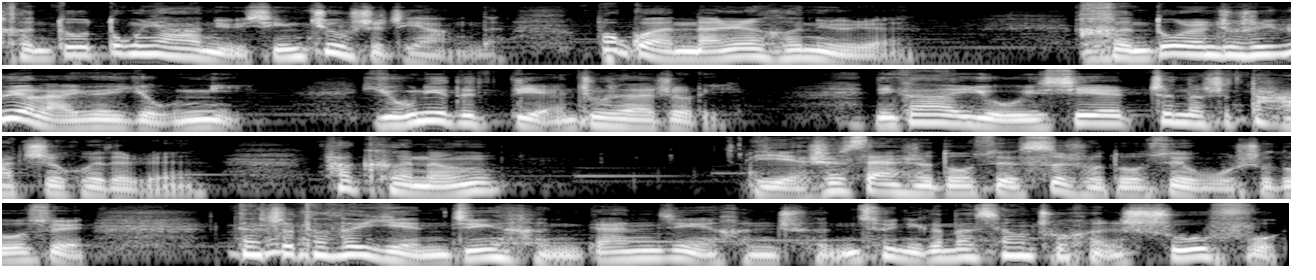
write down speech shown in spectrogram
很多东亚女性就是这样的，不管男人和女人，很多人就是越来越油腻。油腻的点就是在这里。你看，有一些真的是大智慧的人，他可能。也是三十多岁、四十多岁、五十多岁，但是他的眼睛很干净、很纯粹，你跟他相处很舒服。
